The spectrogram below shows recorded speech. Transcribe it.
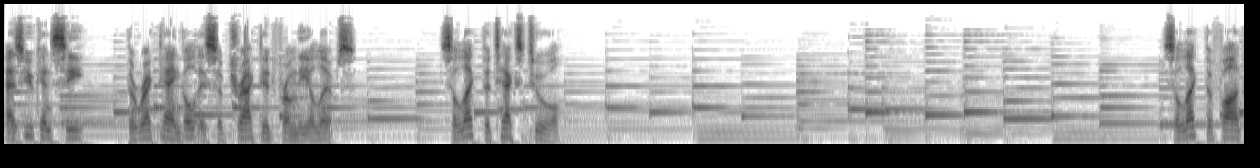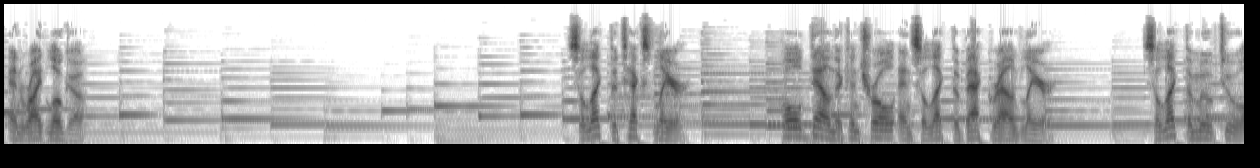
As you can see, the rectangle is subtracted from the ellipse. Select the text tool. Select the font and write logo. Select the text layer. Hold down the control and select the background layer. Select the move tool.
